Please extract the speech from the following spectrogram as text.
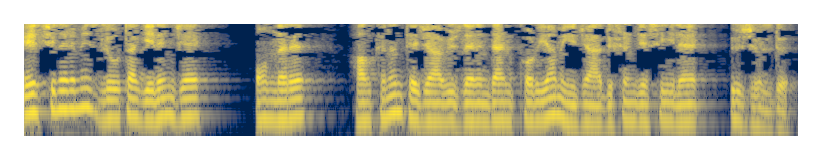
Elçilerimiz Lut'a gelince, onları halkının tecavüzlerinden koruyamayacağı düşüncesiyle üzüldü.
